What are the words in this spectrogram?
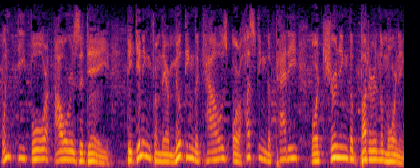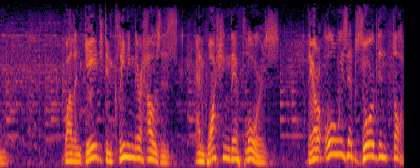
24 hours a day, beginning from their milking the cows or husking the paddy or churning the butter in the morning. While engaged in cleaning their houses, and washing their floors, they are always absorbed in thought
